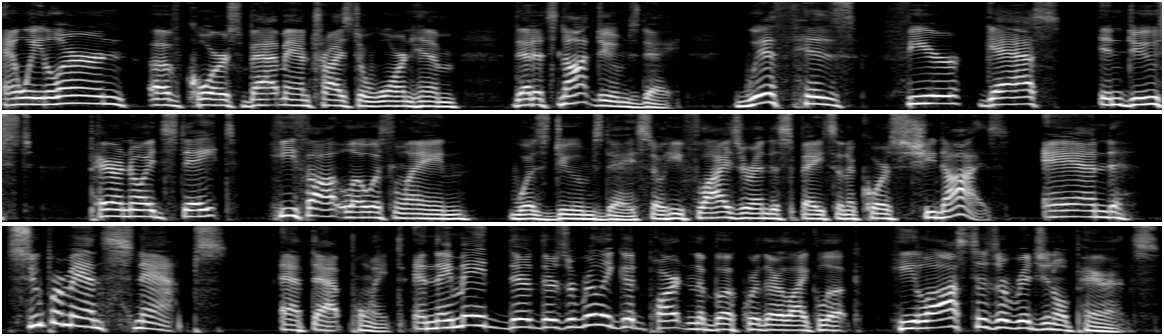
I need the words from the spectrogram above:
And we learn, of course, Batman tries to warn him that it's not Doomsday. With his fear gas induced paranoid state, he thought Lois Lane was Doomsday. So he flies her into space and of course she dies. And Superman snaps at that point. And they made there there's a really good part in the book where they're like, look, he lost his original parents.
